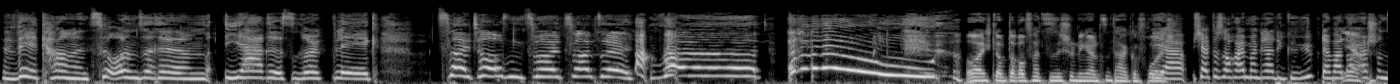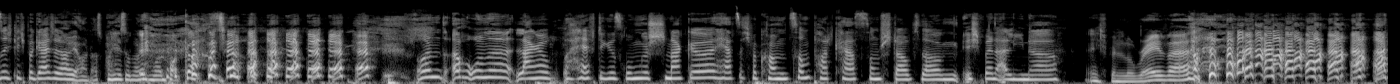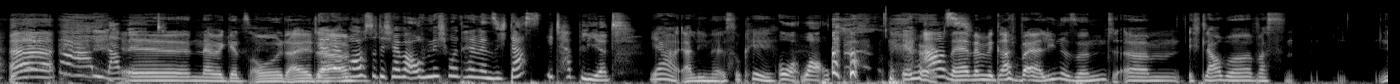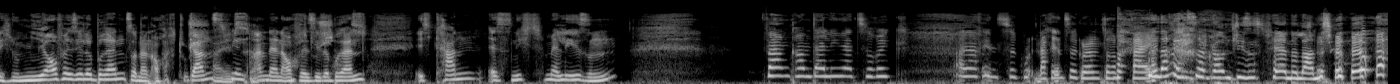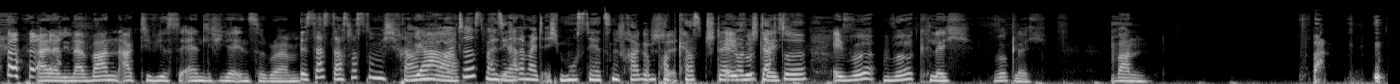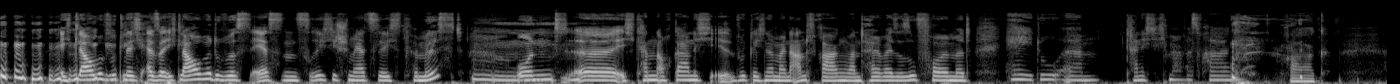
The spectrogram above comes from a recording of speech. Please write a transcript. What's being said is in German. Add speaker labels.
Speaker 1: Willkommen zu unserem Jahresrückblick 2022. Rap!
Speaker 2: Oh, ich glaube, darauf hat sie sich schon den ganzen Tag gefreut.
Speaker 1: Ja, ich habe das auch einmal gerade geübt, da war Laura
Speaker 2: Ja.
Speaker 1: schon sichtlich begeistert. Ja, das mache ich jetzt aber schon mal im Podcast. Und auch ohne lange heftiges Rumgeschnacke, herzlich willkommen zum Podcast zum Staubsaugen. Ich bin Alina.
Speaker 2: Ich bin Lou Raver. äh, never gets old, Alter.
Speaker 1: Ja, dann brauchst du dich aber auch nicht wundern, wenn sich das etabliert.
Speaker 2: Ja, Aline ist okay.
Speaker 1: Oh, wow. It.
Speaker 2: Aber wenn wir gerade bei Aline sind, ähm, ich glaube, was nicht nur mir auf der Seele brennt, sondern auch
Speaker 1: du
Speaker 2: ganz
Speaker 1: Scheiße.
Speaker 2: vielen anderen auf
Speaker 1: Ach
Speaker 2: der Seele
Speaker 1: Scheiße.
Speaker 2: brennt. Ich kann es nicht mehr lesen. Wann kommt Alina zurück? Nach Instagram, nach Instagram zurück rein.
Speaker 1: Nach Instagram, dieses ferne Land.
Speaker 2: Nein, Alina, wann aktivierst du endlich wieder Instagram?
Speaker 1: Ist das das, was du mich fragen
Speaker 2: Ja.
Speaker 1: wolltest? Weil sie
Speaker 2: Ja.
Speaker 1: gerade meinte, ich muss dir jetzt eine Frage im Podcast stellen.
Speaker 2: Ey,
Speaker 1: und ich
Speaker 2: wirklich.
Speaker 1: dachte,
Speaker 2: Ey, wir, wirklich, wirklich. Wann? Ich glaube wirklich, also ich glaube, du wirst erstens richtig schmerzlichst vermisst
Speaker 1: Mm.
Speaker 2: und äh, ich kann auch gar nicht äh, wirklich, ne, meine Anfragen waren teilweise so voll mit, hey du, ähm, kann ich dich mal was fragen? Frag.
